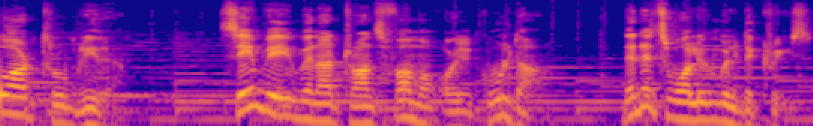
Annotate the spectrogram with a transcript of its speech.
go out through breather. Same way when our transformer oil cool down, then its volume will decrease.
